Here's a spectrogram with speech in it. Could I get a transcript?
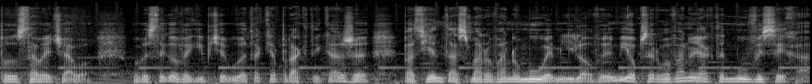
pozostałe ciało. Wobec tego w Egipcie była taka praktyka, że pacjenta smarowano mułem nilowym i obserwowano, jak ten muł wysycha.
